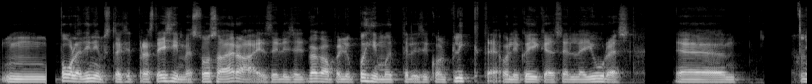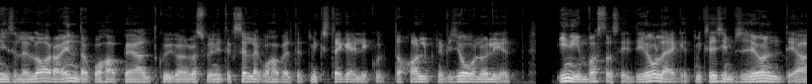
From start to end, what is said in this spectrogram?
mm, pooled inimesed läksid pärast esimest osa ära ja selliseid väga palju põhimõttelisi konflikte oli kõige selle juures. nii selle Laara enda koha pealt kui ka kasvõi näiteks selle koha pealt, et miks tegelikult noh, algne visioon oli, et inimvastaseid ei olegi, et miks esimeses ei olnud ja,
